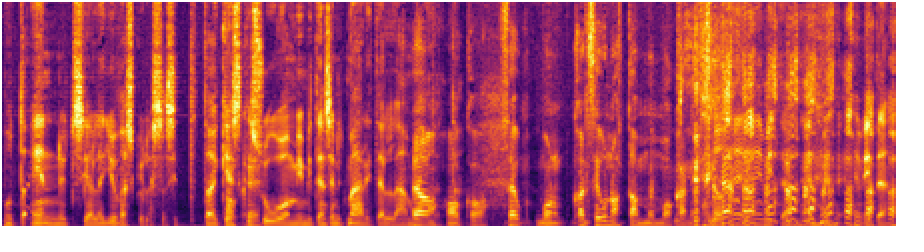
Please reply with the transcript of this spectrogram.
Mutta en nyt siellä Jyväskylässä sitten, tai Keski-Suomi, okay. miten se nyt määritellään. Joo, mutta ok. Se mun, kansi unohtaa mun mokani. no ei, ei mitään, ei mitään.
